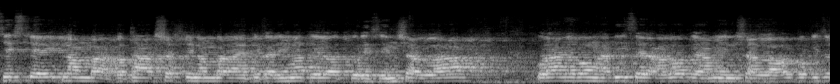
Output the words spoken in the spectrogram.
সিক্সটি এইট নম্বর তথা আটষট্টি নম্বর আয়াতি কারিমা তেলাওয়াত করেছি, ইনশাআল্লাহ। কোরআন এবং হাদিসের আলোকে আমি ইনশাআল্লাহ অল্প কিছু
